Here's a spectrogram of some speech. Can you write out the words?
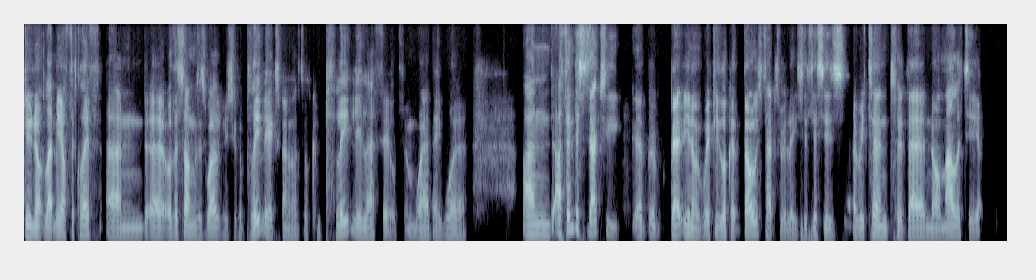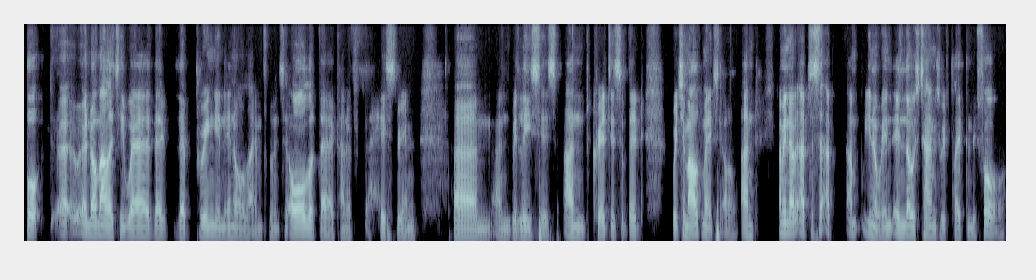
"Do Not Let Me Off the Cliff" and uh, other songs as well, which are completely experimental, completely left field from where they were. And I think this is actually, uh, you know, if you look at those types of releases, this is a return to their normality, but uh, a normality where they they're bringing in all that influence, all of their kind of history and um, and releases, and created something which amalgamates it all. And I mean, I, have to say, I, I'm, you know, in, in those times we've played them before,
